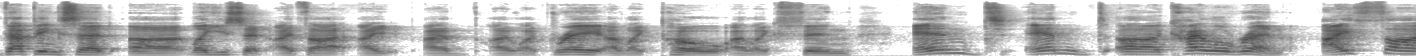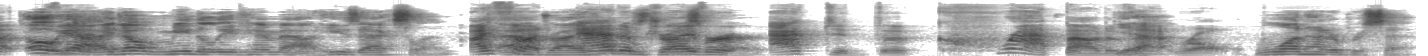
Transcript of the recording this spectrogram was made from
that being said, uh, like you said, I thought I I, I like Rey, I like Poe, I like Finn, and and uh, Kylo Ren. I thought. Oh yeah, I don't mean to leave him out. He's excellent. I thought Adam was the best Driver acted the crap out of Yeah. that role. One hundred percent.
